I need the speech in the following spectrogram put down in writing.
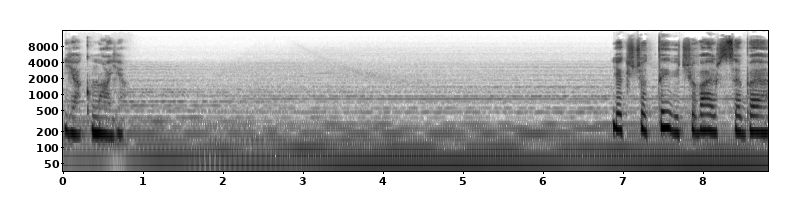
як має. Якщо ти відчуваєш себе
